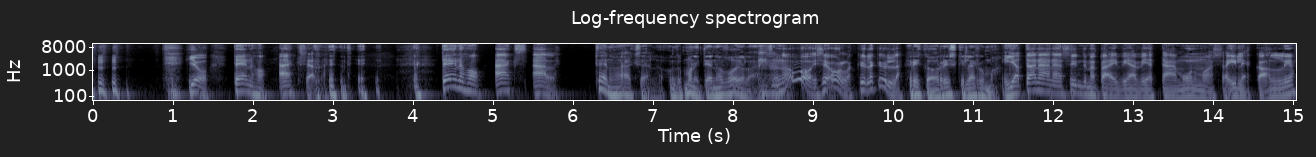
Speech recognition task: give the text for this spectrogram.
Joo, Tenho XL. Tenho XL. Tenho XL. Onko moni Tenho voi olla XL? No voi se olla, kyllä kyllä. Riko on riskillä ruma. Ja tänään syntymäpäiviä viettää muun muassa Ile Kallio.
